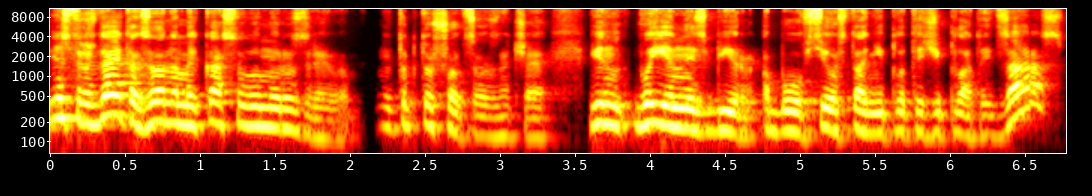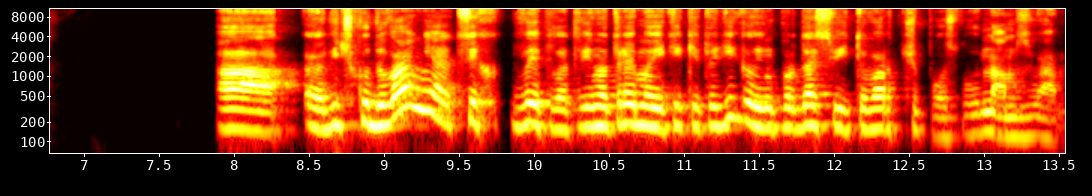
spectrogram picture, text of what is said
Він страждає так званими касовими розривами. Ну, тобто, що це означає? Він воєнний збір або всі останні платежі платить зараз, а е, відшкодування цих виплат він отримує тільки тоді, коли він продасть свій товар чи послугу нам з вами.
